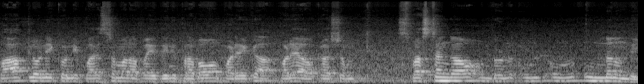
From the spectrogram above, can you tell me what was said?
పాక్లోని కొన్ని పరిశ్రమలపై దీని ప్రభావం పడే పడే అవకాశం స్పష్టంగా ఉండు ఉండనుంది.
